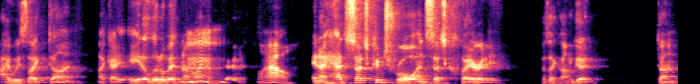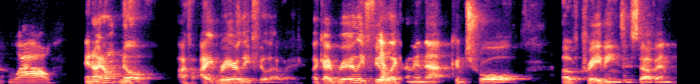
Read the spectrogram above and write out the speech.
i was like done like i ate a little bit and i'm like I'm Mm. good Wow. and i had such control and such clarity i was like i'm good done Wow. and i don't know i, I rarely feel that way like i rarely feel Yeah. like i'm in that control of cravings and stuff and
